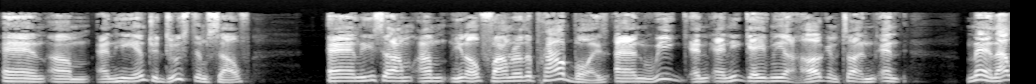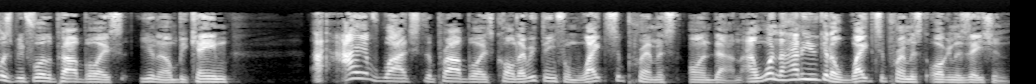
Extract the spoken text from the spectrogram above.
and um, and he introduced himself, and he said, "I'm, I'm, you know, founder of the Proud Boys," and we, and and he gave me a hug and t- and, and man, that was before the Proud Boys, you know, became. I, I have watched the Proud Boys called everything from white supremacist on down. I wonder how do you get a white supremacist organization?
